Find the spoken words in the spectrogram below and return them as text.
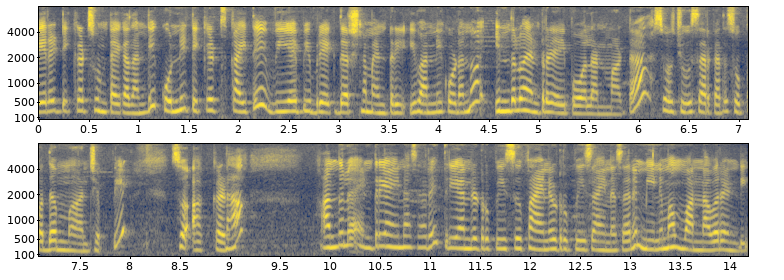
వేరే టికెట్స్ ఉంటాయి కదండి. కొన్ని టికెట్స్కి అయితే విఐపి బ్రేక్ దర్శనం ఎంట్రీ ఇవన్నీ కూడాను ఇందులో ఎంట్రీ అయిపోవాలన్నమాట. సో చూసారు కదా సుపదమ్మ అని చెప్పి. సో అక్కడ అందులో ఎంట్రీ అయినా సరే three hundred rupees five hundred rupees అయినా సరే మినిమం వన్ అవర్ అండి.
